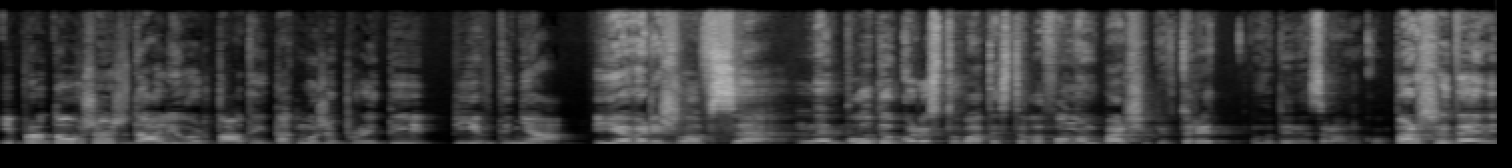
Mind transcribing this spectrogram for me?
і продовжуєш далі гортати, і так може пройти півдня. І я вирішила все, не буду користуватись телефоном перші півтори години зранку. Перший день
